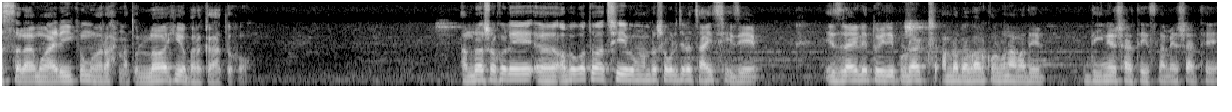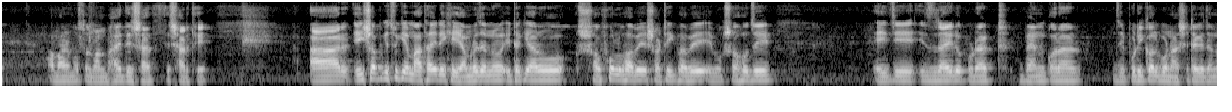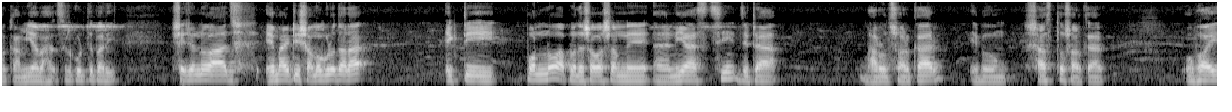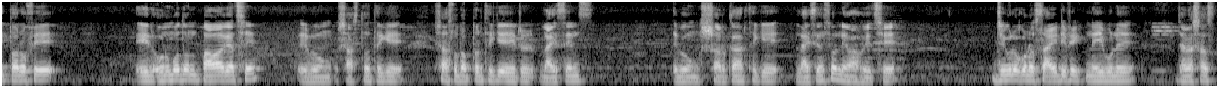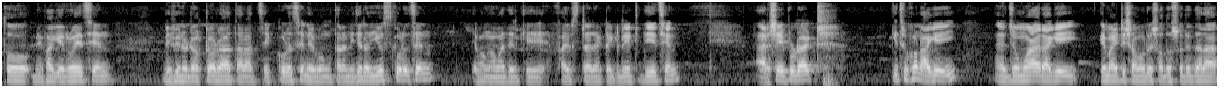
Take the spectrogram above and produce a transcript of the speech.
আসসালামু আলাইকুম রহমতুল্লাহি বারকাতুহ। আমরা সকলে অবগত আছি এবং আমরা সকলে যেটা চাইছি যে ইসরায়েলের তৈরি প্রোডাক্ট আমরা ব্যবহার করব না, আমাদের দিনের স্বার্থে, ইসলামের স্বার্থে, আমার মুসলমান ভাইদের স্বার্থে স্বার্থে। আর এই সব কিছুকে মাথায় রেখে আমরা যেন এটাকে আরও সফলভাবে, সঠিকভাবে এবং সহজে এই যে ইসরায়েলও প্রোডাক্ট ব্যান করার যে পরিকল্পনা সেটাকে যেন কামিয়াব হাসিল করতে পারি, সেজন্য আজ এমআইটি সমগ্র দ্বারা একটি পণ্য আপনাদের সবার সামনে নিয়ে আসছি, যেটা ভারত সরকার এবং স্বাস্থ্য সরকার উভয় তরফে এর অনুমোদন পাওয়া গেছে এবং স্বাস্থ্য থেকে, স্বাস্থ্য দপ্তর থেকে এটার লাইসেন্স এবং সরকার থেকে লাইসেন্সও নেওয়া হয়েছে। যেগুলো কোনো সাইড ইফেক্ট নেই বলে যারা স্বাস্থ্য বিভাগে রয়েছেন, বিভিন্ন ডক্টররা তারা চেক করেছেন এবং তারা নিজেরা ইউজ করেছেন এবং আমাদেরকে ফাইভ স্টার একটা গ্রেড দিয়েছেন। আর সেই প্রোডাক্ট কিছুক্ষণ আগেই জুমার আগেই এমআইটি সমগ্রের সদস্যদের দ্বারা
